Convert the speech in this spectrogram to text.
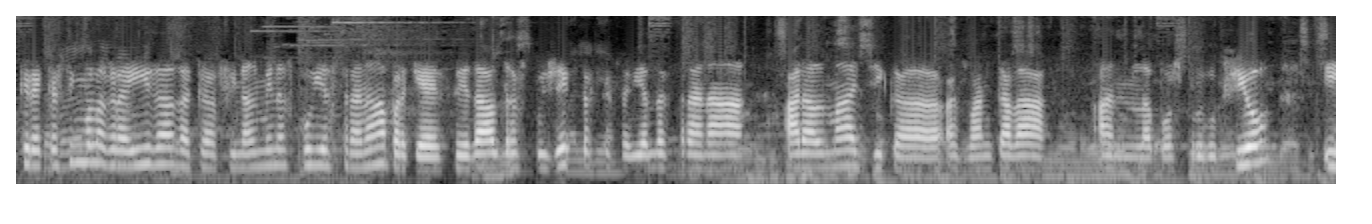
Crec que estic molt agraïda de que finalment es pugui estrenar perquè sé d'altres projectes que s'havien d'estrenar ara al maig i que es van quedar en la postproducció i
